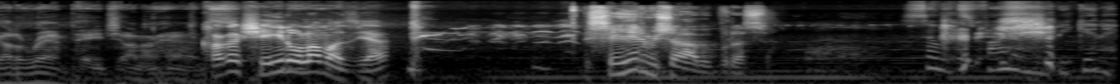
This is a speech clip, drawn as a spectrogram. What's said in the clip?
got a rampage on our hands. Kanka şehir olamaz ya. Şehirmiş abi burası. So it's finally beginning.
